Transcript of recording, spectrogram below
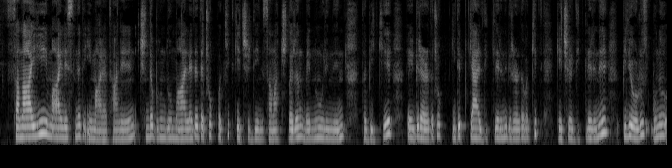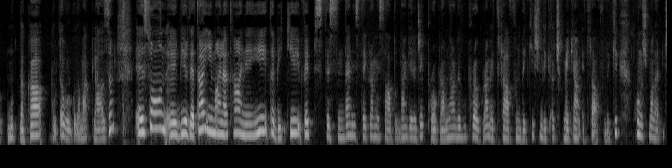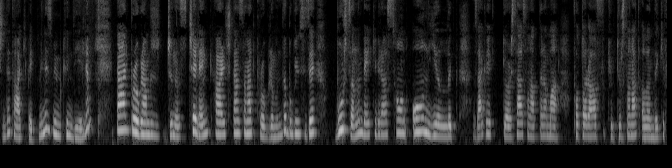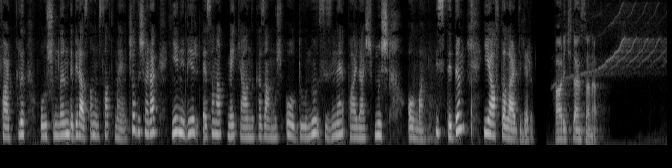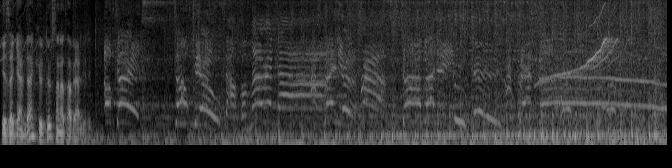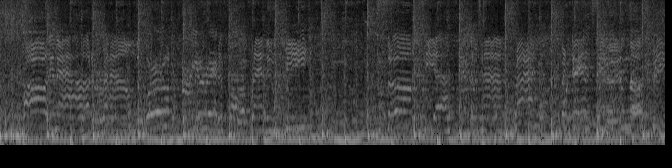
sanayi mahallesinde de imalathanenin içinde bulunduğu mahallede de çok vakit geçirdiğini sanatçıların ve Nuri'nin tabii ki e, bir arada çok gidip geldiklerini bir arada vakit geçirdiklerini biliyoruz. Bunu mutlaka burada vurgulamak lazım. E, son e, bir detay imalathaneyi tabii ki web sitesinden Instagram hesabından gelecek programlar ve bu program etrafındaki şimdiki açık mekan etrafındaki konuşmalar içinde takip etmeniz mümkün diyelim. Ben programcınız Çelenk hariçten sanat programında bugün size Bursa'nın belki biraz son 10 yıllık özellikle görsel sanatlar ama fotoğraf, kültür sanat alanındaki farklı oluşumlarını da biraz anımsatmaya çalışarak yeni bir e, sanat mekanı kazanmış olduğunu sizinle paylaşmış olmak istedim. İyi haftalar dilerim. Hariçten sanat. Gezegenden kültür sanat haberleri. Okay,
